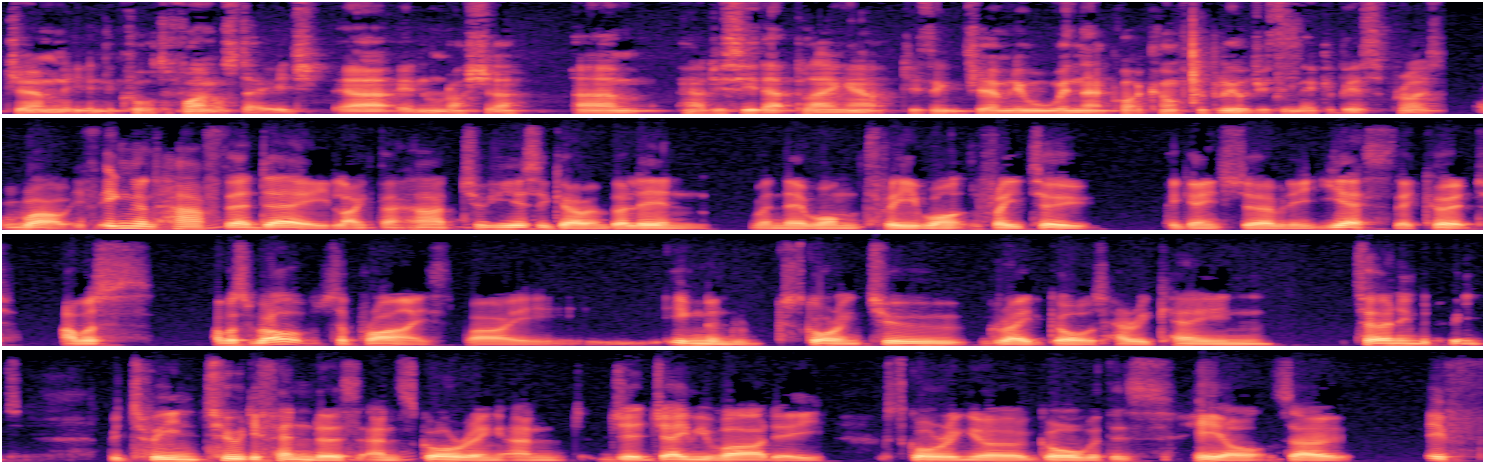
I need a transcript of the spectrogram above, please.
germany in the quarter-final stage uh, in russia um, how do you see that playing out? Do you think Germany will win that quite comfortably, or do you think there could be a surprise? Well, if England have their day like they had two years ago in Berlin when they won 3 1, 3 2 against Germany, yes, they could. I was I was well surprised by England scoring two great goals. Harry Kane turning between between two defenders and scoring, and J- Jamie Vardy scoring a goal with his heel. So if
